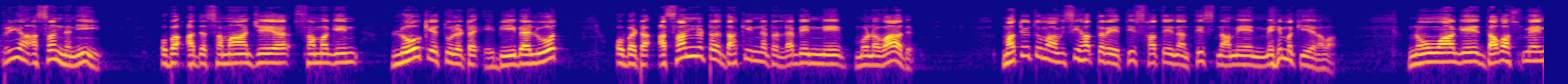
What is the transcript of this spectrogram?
ප්‍රිය අසන්නනී ඔබ අද සමාජය සමගින් ලෝකය තුළට එබී බැලුවොත් ඔබට අසන්නට දකින්නට ලැබෙන්නේ මොනවාද. මතයුතුමා විසිහතරේ තිස් හතේනන් තිස් නමයෙන් මෙහෙම කියනවා. නොවාගේ දවස්මෙන්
